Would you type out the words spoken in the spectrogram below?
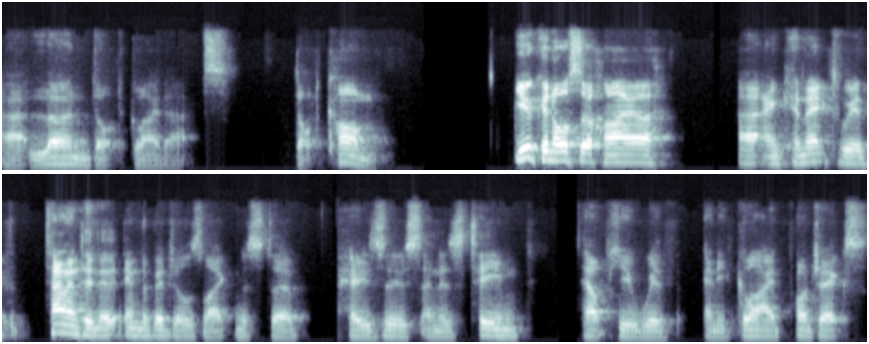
uh, learn.glideapps.com. You can also hire uh, and connect with talented individuals like Mr. Jesus and his team to help you with any glide projects.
